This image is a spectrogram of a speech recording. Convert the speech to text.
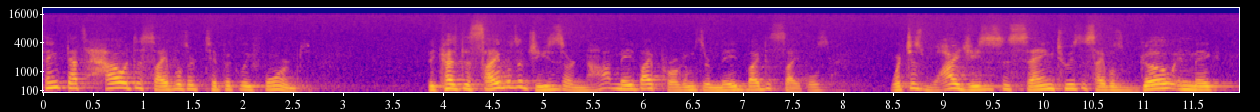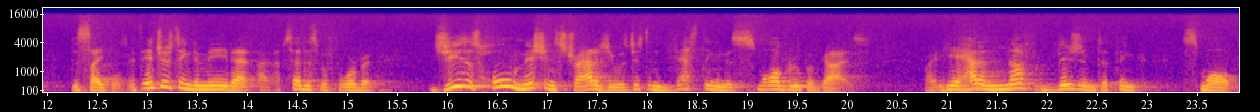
think that's how disciples are typically formed. Because disciples of Jesus are not made by programs, they're made by disciples, which is why Jesus is saying to his disciples, Go and make disciples. It's interesting to me that, I've said this before, but Jesus' whole mission strategy was just investing in this small group of guys. Right? He had enough vision to think small.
